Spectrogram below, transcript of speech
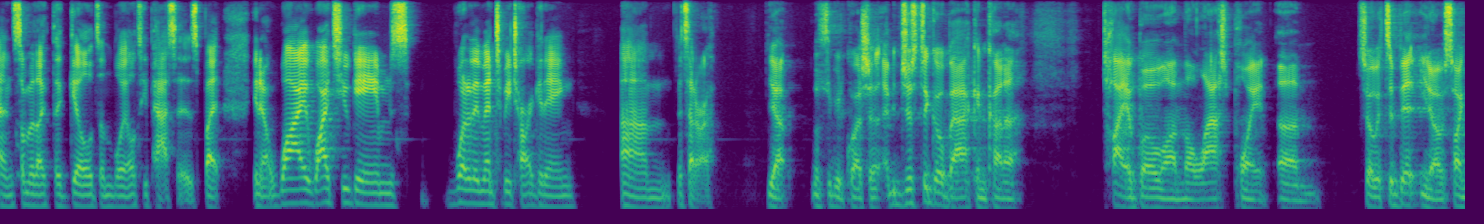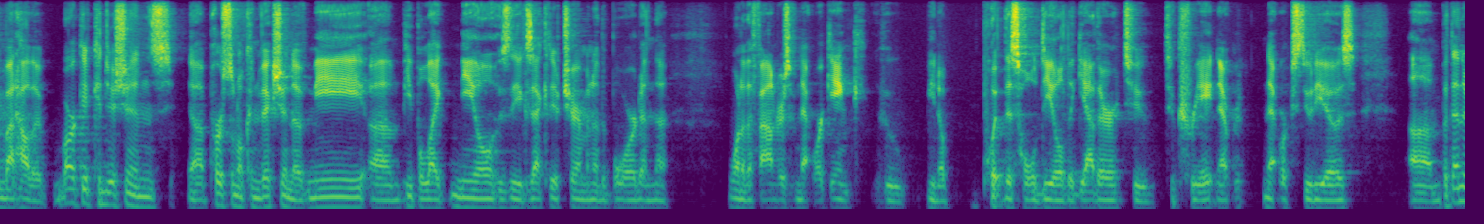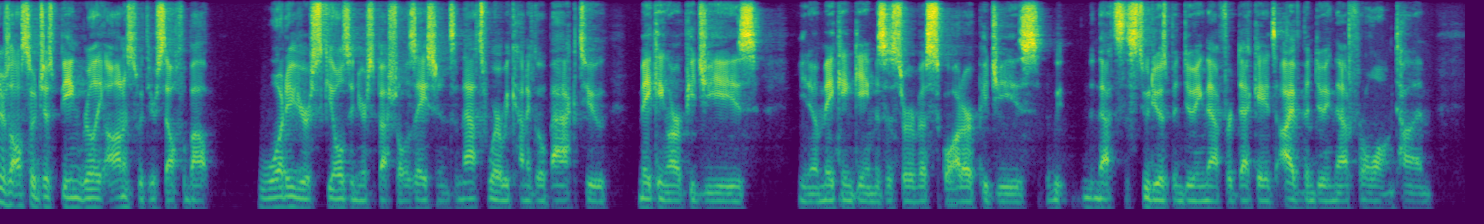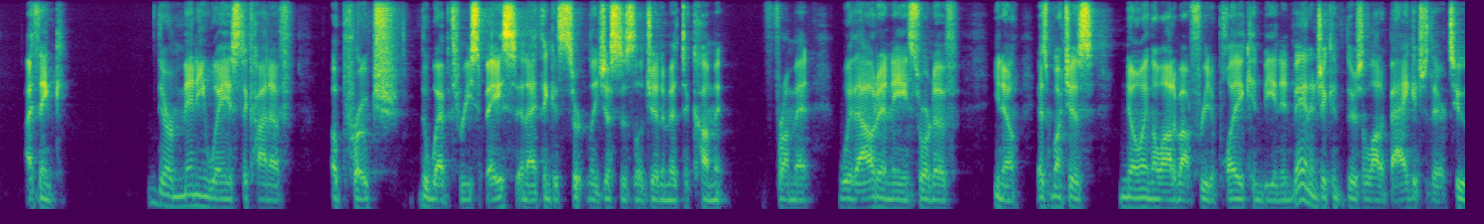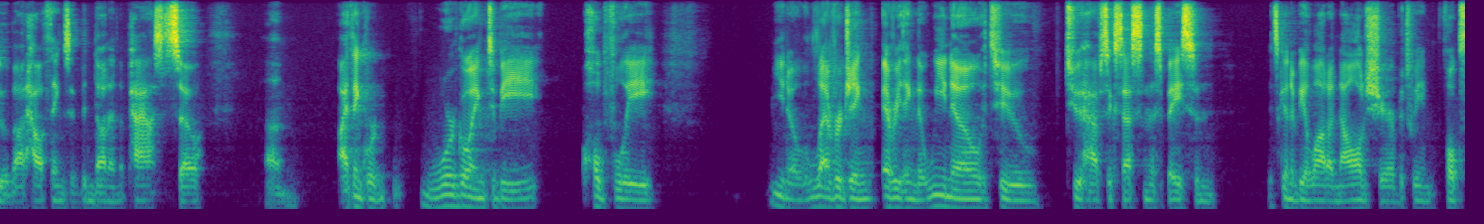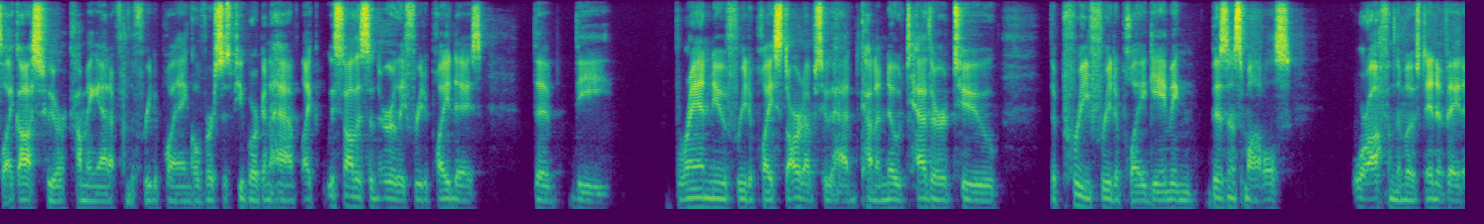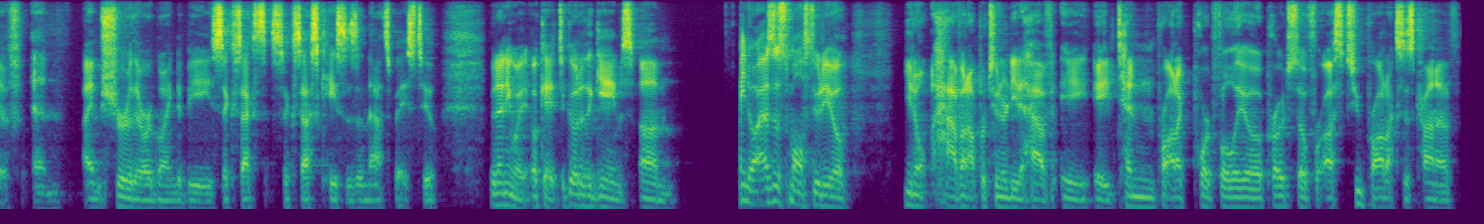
and some of like the guilds and loyalty passes. But you know, why why two games? What are they meant to be targeting? Um, etc. Yeah, that's a good question. I mean, just to go back and kind of tie a bow on the last point. Um, so it's a bit, you know, I was talking about how the market conditions, uh, personal conviction of me, um, people like Neil, who's the executive chairman of the board and the one of the founders of N3TWORK Inc., who you know put this whole deal together to to create N3TWORK N3TWORK studios. Um, but then there's also just being really honest with yourself about what are your skills and your specializations, and that's where we kind of go back to making RPGs, you know, making game as a service, squad RPGs. We, that's the studio's been doing that for decades. I've been doing that for a long time. I think there are many ways to kind of approach the Web3 space. And I think it's certainly just as legitimate to come from it without any sort of, you know, as much as knowing a lot about free to play can be an advantage. Can, there's a lot of baggage there too about how things have been done in the past. So um, I think we're we're going to be hopefully, you know, leveraging everything that we know to to have success in the space and it's going to be a lot of knowledge share between folks like us who are coming at it from the free to play angle versus people are going to have like we saw this in the early free to play days the the brand new free to play startups who had kind of no tether to the pre free to play gaming business models were often the most innovative. And I'm sure there are going to be success success cases in that space too. But anyway, okay, to go to the games, um, you know, as a small studio, you don't have an opportunity to have a, a 10 product portfolio approach. So for us, two products is kind of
